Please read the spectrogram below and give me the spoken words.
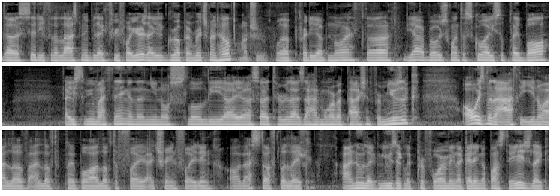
the city for the last maybe like three, four years. I grew up in Richmond Hill. Oh, true. Well, pretty up north. Uh, yeah, bro. Just went to school. I used to play ball. That used to be my thing, and then you know, slowly I uh, started to realize I had more of a passion for music. Always been an athlete. You know, I love I love to play ball. I love to fight. I train fighting, all that stuff. But like, I knew like music, like performing, like getting up on stage, like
